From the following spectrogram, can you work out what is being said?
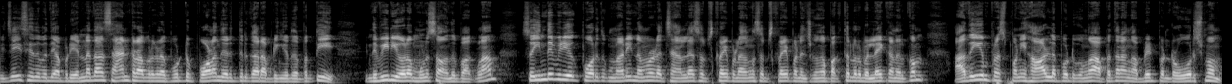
விஜய் சேதுபதி அப்படி என்ன தான் சாண்ட்ரா அவர்களை போட்டு பொழந்து எடுத்திருக்காரு அப்படிங்கிறத பற்றி இந்த வீடியோவில் முழுசாக வந்து பார்க்கலாம். ஸோ இந்த வீடியோக்கு போகிறதுக்கு முன்னாடி நம்மளோட சேனலை சப்ஸ்கிரைப் பண்ணாங்க சப்ஸ்கிரைப் பண்ணி வச்சுக்கோங்க. பக்கத்தில் ஒரு பெல்லைக்கான இருக்கும். அதையும் ப்ரெஸ் பண்ணி ஹாலில் போட்டுக்கோங்க. அப்போ தான் நாங்கள் அப்டேட் பண்ணுற ஒரு வருஷமும்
